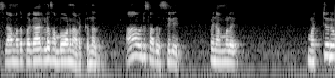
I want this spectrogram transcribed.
ഇസ്ലാം മതപ്രകാരമുള്ള സംഭവമാണ് നടക്കുന്നത്. ആ ഒരു സദസ്സിൽ ഇപ്പം നമ്മൾ മറ്റൊരു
